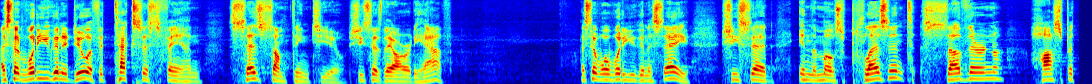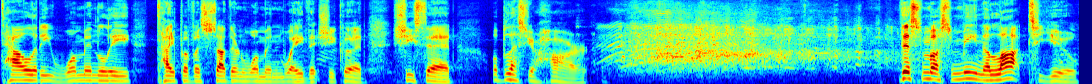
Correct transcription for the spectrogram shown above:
I said, What are you going to do if a Texas fan says something to you? She says, They already have. I said, Well, what are you going to say? She said, In the most pleasant southern hospitality, womanly type of a southern woman way that she could. She said, Well, bless your heart. this must mean a lot to you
